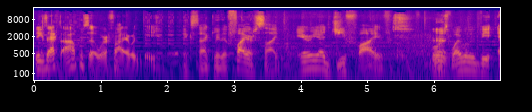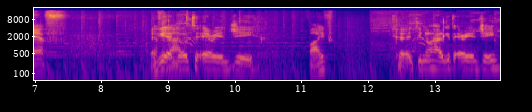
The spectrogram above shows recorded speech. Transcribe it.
The exact opposite where fire would be. Exactly, the fireside area G5. Of course, why will it be F? F yeah, that. go to area G. five. Okay, do you know how to get to area G?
